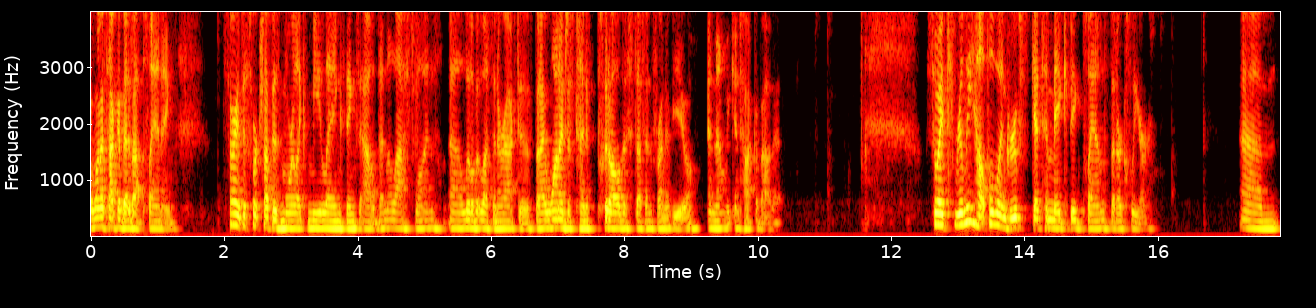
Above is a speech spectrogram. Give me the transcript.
I want to talk a bit about planning. Sorry, this workshop is more like me laying things out than the last one, a little bit less interactive, but I want to just kind of put all this stuff in front of you and then we can talk about it. So it's really helpful when groups get to make big plans that are clear. Um,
